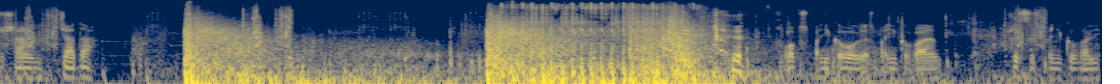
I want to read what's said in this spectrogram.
Momencie usłyszałem dziada. Chłop spanikował, ja spanikowałem. Wszyscy spanikowali.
